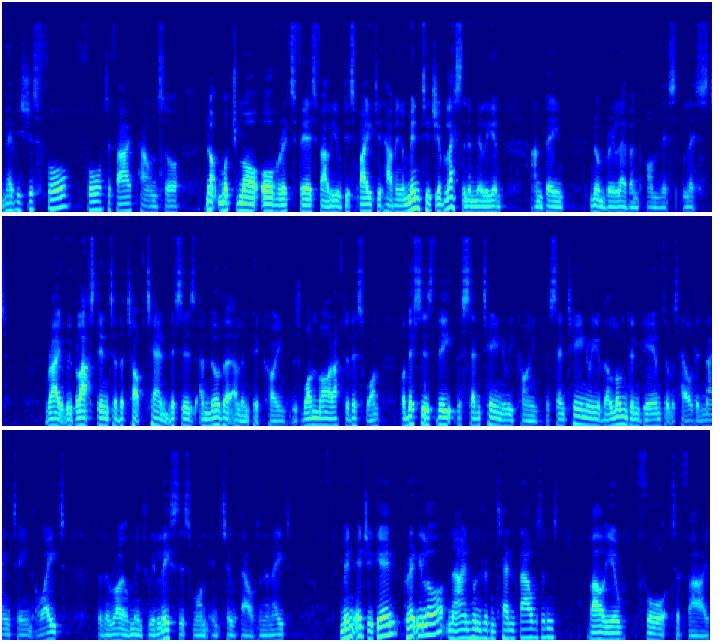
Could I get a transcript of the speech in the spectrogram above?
maybe it's just four, four to five pounds. So not much more over its face value, despite it having a mintage of less than a million and being number 11 on this list. Right, we blast into the top 10. This is another Olympic coin. There's one more after this one, but this is the, the centenary coin, the centenary of the London Games that was held in 1908. So the Royal Mint released this one in 2008. Mintage again, pretty low, 910,000. Value, 4 to 5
